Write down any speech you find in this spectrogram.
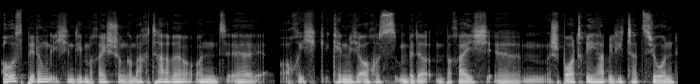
Ausbildung ich in dem Bereich schon gemacht habe und äh, auch ich kenne mich auch aus dem Bereich äh, Sportrehabilitation,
